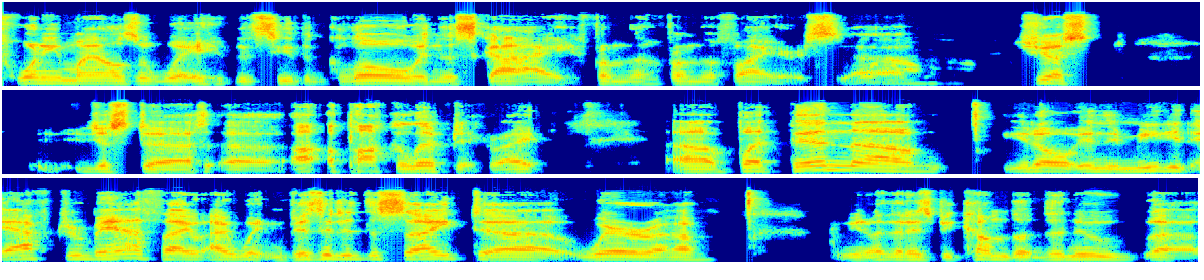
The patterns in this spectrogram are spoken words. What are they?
20 miles away who could see the glow in the sky from the from the fires. Uh, wow. uh, just just uh, uh apocalyptic right? Uh, but then um, you know in the immediate aftermath i, I went and visited the site where you know that has become the the new uh,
